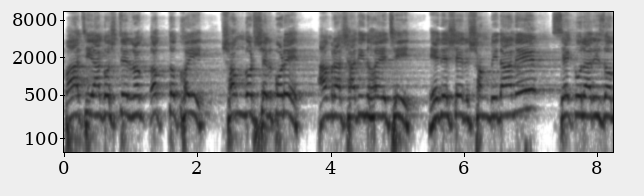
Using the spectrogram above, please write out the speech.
পাঁচই আগস্টের রক্তক্ষয়ী সংঘর্ষের পরে আমরা স্বাধীন হয়েছি। এদেশের সংবিধানে সেকুলারিজম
